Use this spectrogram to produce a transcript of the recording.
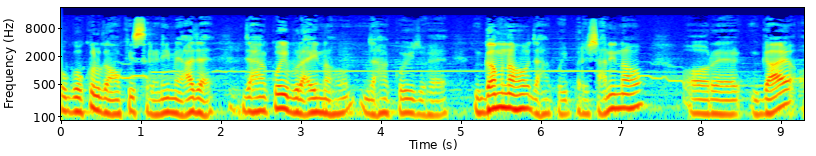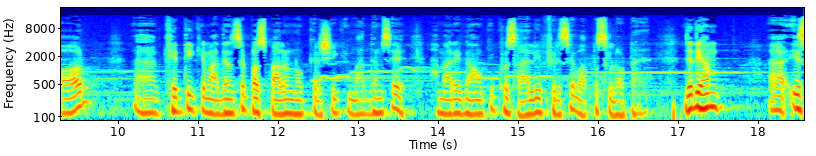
वो गोकुल गाँव की श्रेणी में आ जाए, जहाँ कोई बुराई ना हो, जहाँ कोई जो है गम ना हो, जहाँ कोई परेशानी ना हो, और गाय और खेती के माध्यम से, पशुपालन और कृषि के माध्यम से हमारे गाँव की खुशहाली फिर से वापस लौट आए। यदि हम इस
